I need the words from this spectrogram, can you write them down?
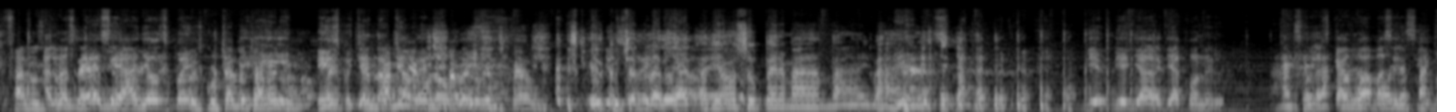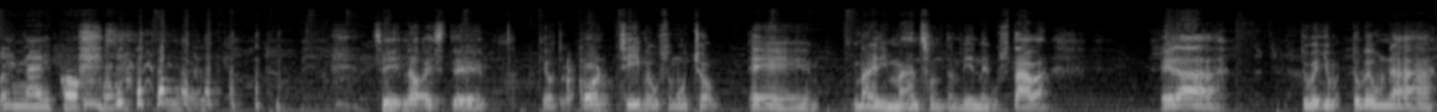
a los, a 13 años, güey. Escuchando Chabelo, ¿no? Y escuchando a Chabelo. Chabelo bien pedo. Es que escuchando la de Adiós, Superman, bye, bye. bien, bien, ya, ya con el con las caguamas encima. el coco. sí, no, este, ¿qué otro? Korn, sí, me gustó mucho. Eh, Marilyn Manson también me gustaba. Era, tuve, yo tuve una,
